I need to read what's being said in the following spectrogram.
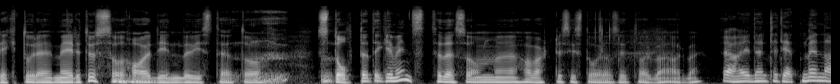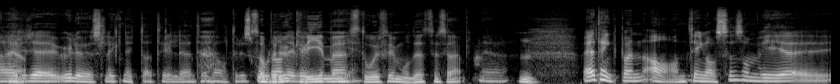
rektor emeritus, og har din bevissthet og stolthet, ikke minst, til det som eh, har vært de siste åra sitt arbeid. arbeid. Ja, identiteten min er ja. uløselig knytta til, til Galterud skole. Så bruk vi med stor frimodighet, syns jeg. Ja. Mm. Og jeg tenker på en annen ting også som vi eh,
